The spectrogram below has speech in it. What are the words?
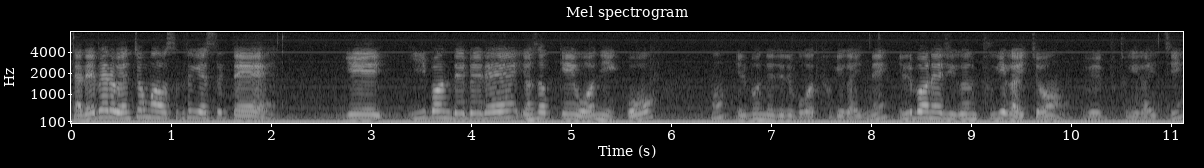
자 레벨을 왼쪽 마우스 클릭했을 때 이게 2번 레벨에 6개의 원이 있고 어? 1번 레벨에 뭐가 두 개가 있네? 1번에 지금 두 개가 있죠. 왜 두 개가 있지?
